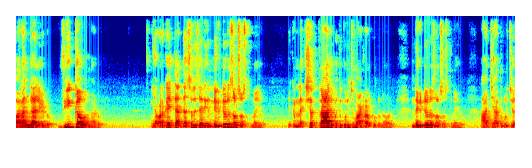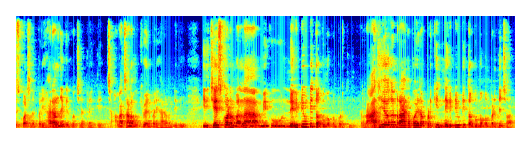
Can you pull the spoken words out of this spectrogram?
బలంగా లేడు వీక్గా ఉన్నాడు. ఎవరికైతే ఆ దశలు జరిగిన నెగిటివ్ రిజల్ట్స్ వస్తున్నాయో ఇక్కడ నక్షత్రాధిపతి గురించి మాట్లాడుకుంటున్నామండి నెగిటివ్ రిజల్ట్స్ వస్తున్నాయో ఆ జాతకుడు చేసుకోవాల్సిన పరిహారాల దగ్గరికి వచ్చినట్లయితే చాలా చాలా ముఖ్యమైన పరిహారం అండి ఇది. ఇది చేసుకోవడం వల్ల మీకు నెగిటివిటీ తగ్గుముఖం పడుతుంది. రాజయోగం రాకపోయినప్పటికీ నెగిటివిటీ తగ్గుముఖం పడితే చాలు.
